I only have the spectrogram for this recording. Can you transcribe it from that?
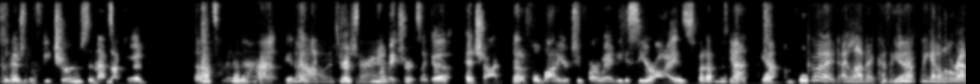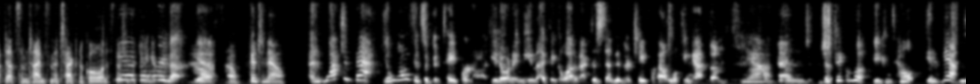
so okay. there's no features, and that's not good. But outside of that, you know, no, like, reassuring. You know, make sure it's like a headshot, not a full body or too far away. I need to see your eyes. But other than yeah. that, yeah, I'm cool. Good. I love it because yeah. you know we get a little wrapped up sometimes in the technical, and especially yeah, doing it. About, yeah. So good to know. And watch it back. You'll know if it's a good tape or not. You know what I mean? I think a lot of actors send in their tape without looking at them. Yeah. And just take a look. You can tell in yeah. two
